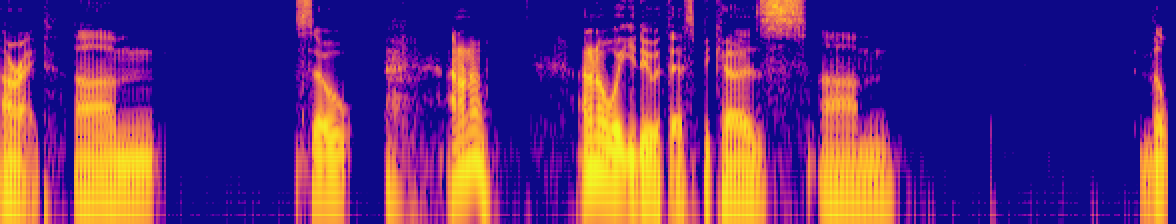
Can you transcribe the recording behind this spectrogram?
All right. Um, so I don't know. I don't know what you do with this because um, the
